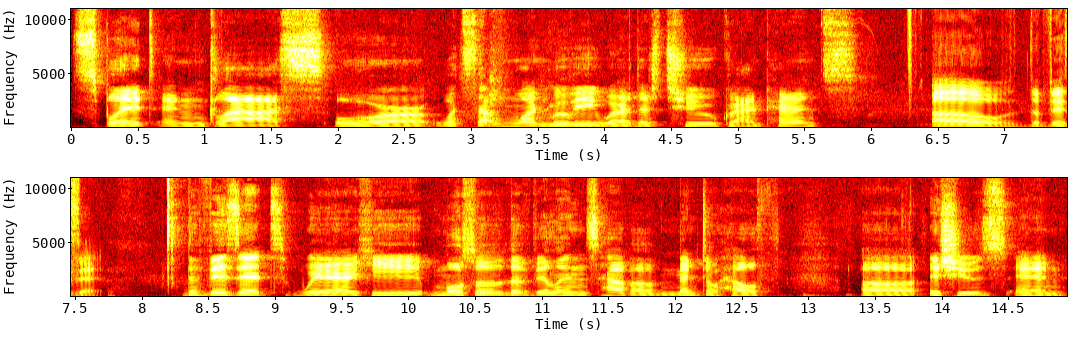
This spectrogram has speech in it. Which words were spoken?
Split and Glass, or what's that one movie where there's two grandparents? Oh, the visit. the visit where he most of the villains have a mental health uh, issues and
